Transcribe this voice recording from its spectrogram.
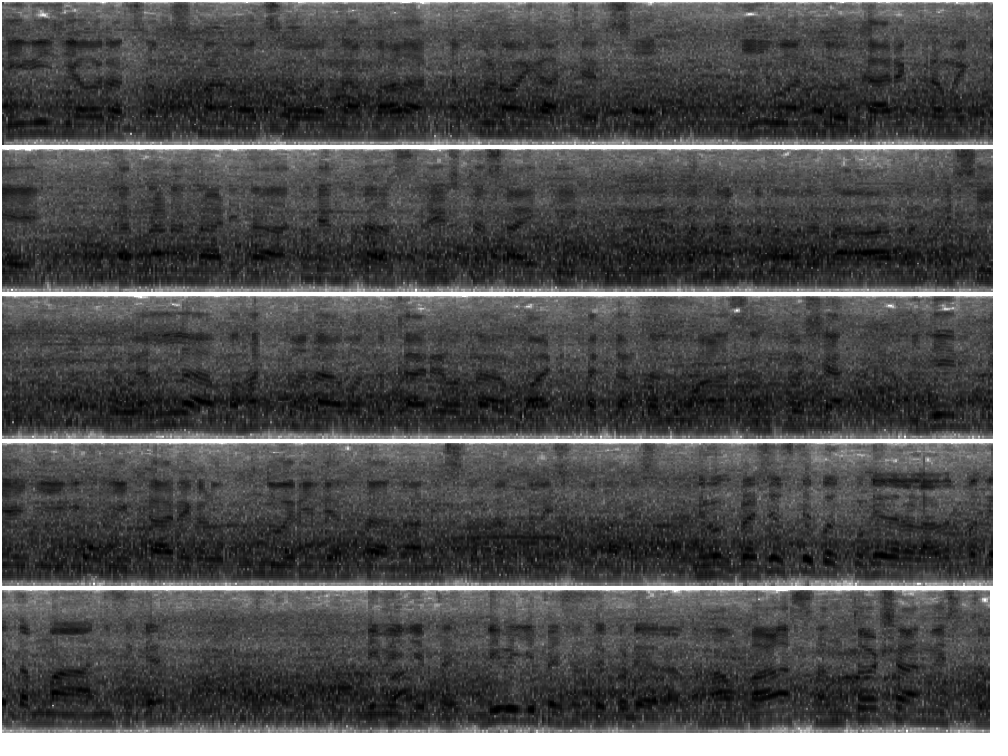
ಡಿ ವಿ ಜಿ ಅವರ ಸಂಸ್ಮರಣೋತ್ಸವವನ್ನು ಬಹಳ ಅರ್ಥಪೂರ್ಣವಾಗಿ ಆಚರಿಸಿ, ಈ ಒಂದು ಕಾರ್ಯಕ್ರಮಕ್ಕೆ ಕನ್ನಡ ನಾಡಿನ ಅತ್ಯಂತ ಶ್ರೇಷ್ಠ ಸಾಹಿತಿ ಕುಮಿ ವೀರಭದ್ರಪ್ಪನವರನ್ನು ಆಮಂತ್ರಿಸಿ, ಇವೆಲ್ಲ ಮಹತ್ವದ ಒಂದು ಕಾರ್ಯವನ್ನು ಮಾಡಿರ್ತಕ್ಕಂಥದ್ದು ಬಹಳ ಸಂತೋಷ. ಇದೇ ರೀತಿಯಾಗಿ ಈ- ಕಾರ್ಯಗಳು ಮುಂದುವರಿಲಿ ಅಂತ ನಾನು ಈ ಸಂದರ್ಭದಲ್ಲಿ ಶುಭ ಹಾರೈಸ್ತೇನೆ. ನಿಮಗೆ ಪ್ರಶಸ್ತಿ ಕೊಟ್ಟಿದ್ದಾರಲ್ಲ, ಅದ್ರ ಬಗ್ಗೆ ತಮ್ಮ ಅನಿಸಿಕೆ? ಡಿ ವಿ ಜಿ ಪ್ರಶಸ್ತಿ ಕೊಟ್ಟಿದ್ದಾರಲ್ಲ. ಹಾಂ ಭಾಳ ಸಂತೋಷ ಅನ್ನಿಸ್ತು.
